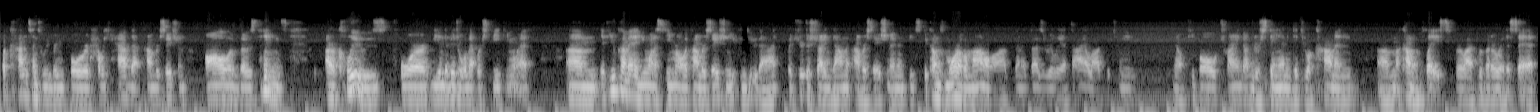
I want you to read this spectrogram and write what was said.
what content we bring forward, how we have that conversation, all of those things are clues for the individual that we're speaking with. Um, if you come in and you want to steamroll the conversation, you can do that, but you're just shutting down the conversation, and it becomes more of a monologue than it does really a dialogue between, you know, people trying to understand and get to a common, um, a common place, for lack of a better way to say it.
